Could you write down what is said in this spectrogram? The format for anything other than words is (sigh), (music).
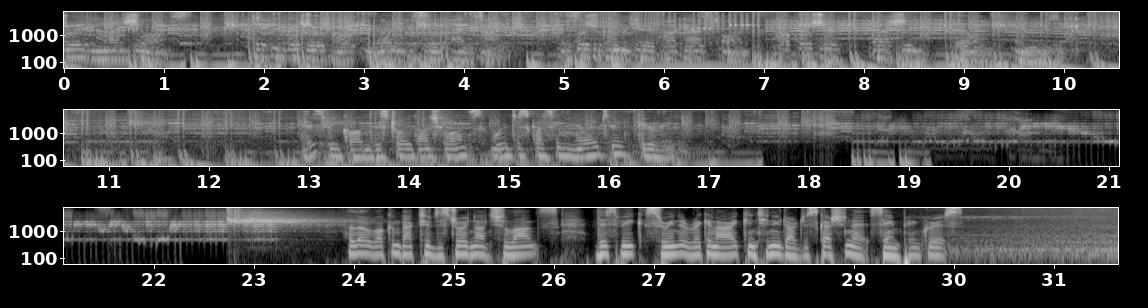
Destroyed Nonchalance, taking culture apart one episode at a time. A social commentary podcast on pop culture, fashion, film, and music. This week on Destroyed Nonchalance, we're discussing narrative theory. Hello, welcome back to Destroyed Nonchalance. This week, Serena, Rick, and I continued our discussion at St. Pancras.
